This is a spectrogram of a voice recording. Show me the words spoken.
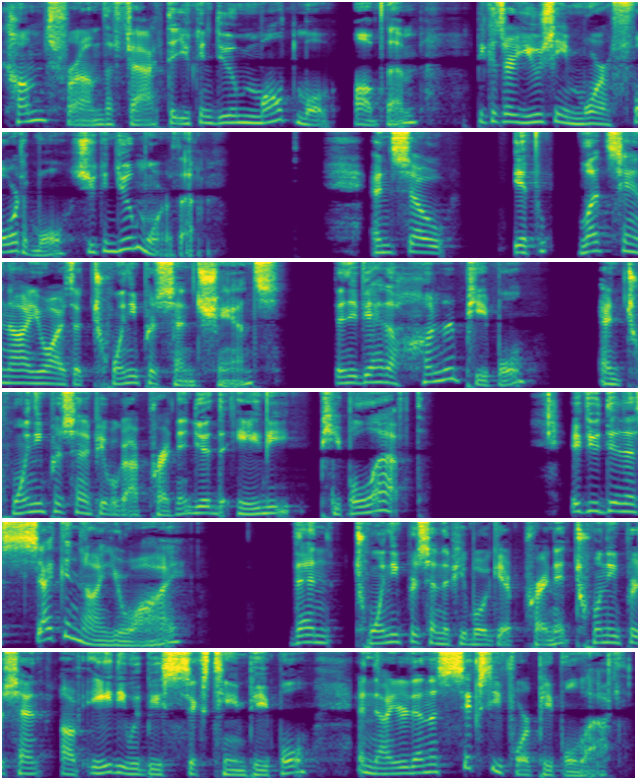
comes from the fact that you can do multiple of them because they're usually more affordable, so you can do more of them. And so, if let's say an IUI is a 20% chance, then if you had 100 people and 20% of people got pregnant, you had 80 people left. If you did a second IUI, then 20% of people would get pregnant, 20% of 80 would be 16 people, and now you're down to 64 people left.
